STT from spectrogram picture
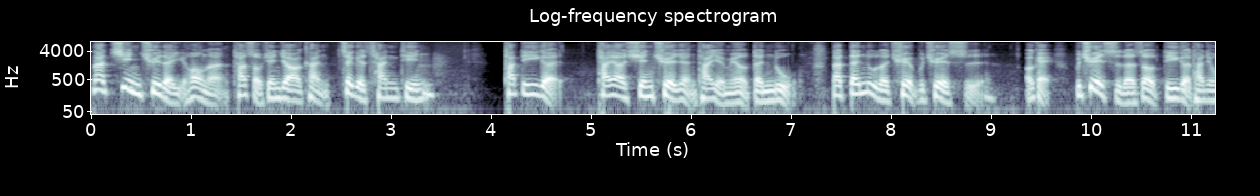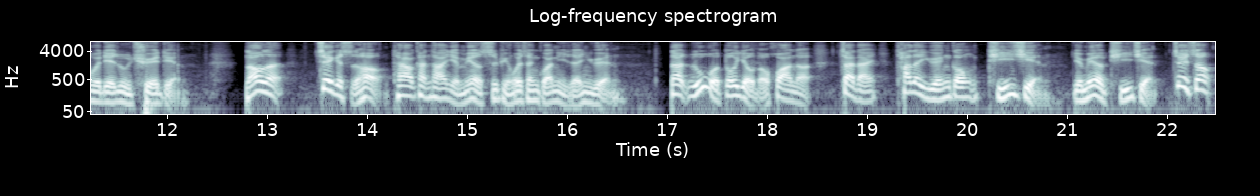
那进去了以后呢，他首先就要看这个餐厅，他第一个他要先确认他有没有登录，那登录的确不确实？OK，不确实的时候，第一个他就会列入缺点。然后呢，这个时候他要看他有没有食品卫生管理人员。那如果都有的话呢，再来他的员工体检有没有体检？这时候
